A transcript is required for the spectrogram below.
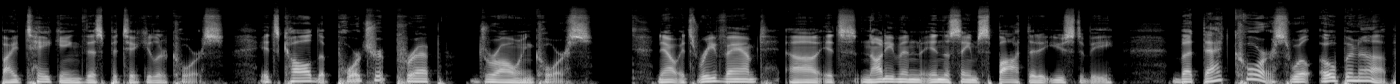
by taking this particular course. It's called the Portrait Prep Drawing Course. Now, it's revamped. Uh, it's not even in the same spot that it used to be. But that course will open up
